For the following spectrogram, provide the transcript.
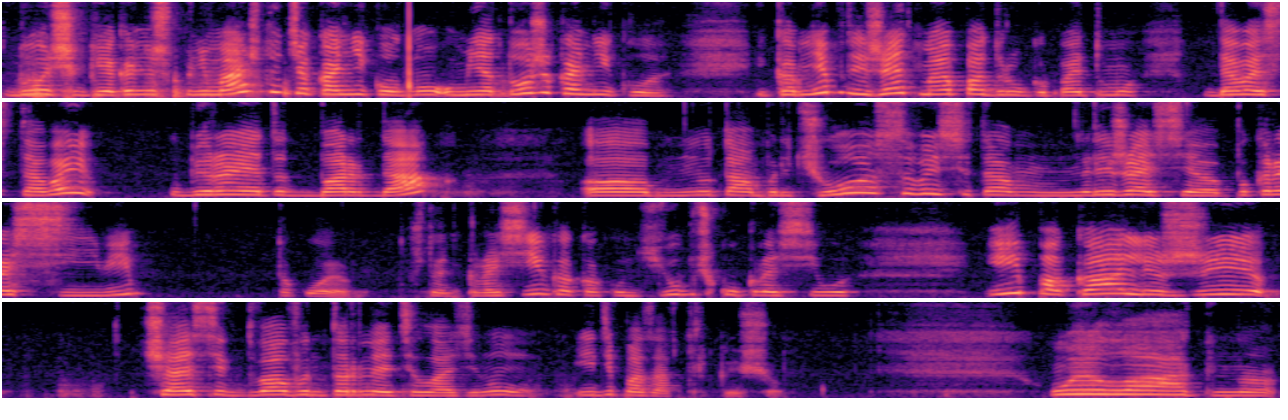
Доченька, я, конечно, понимаю, что у тебя каникулы, но у меня тоже каникулы. И ко мне приезжает моя подруга, поэтому давай вставай, убирай этот бардак, э, ну там причесывайся, там наряжайся покрасивее, такое, что-нибудь красивенькое, какую-нибудь юбочку красивую. И пока лежи часик-два в интернете лази, ну, иди позавтракай еще. Ой, ладно,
